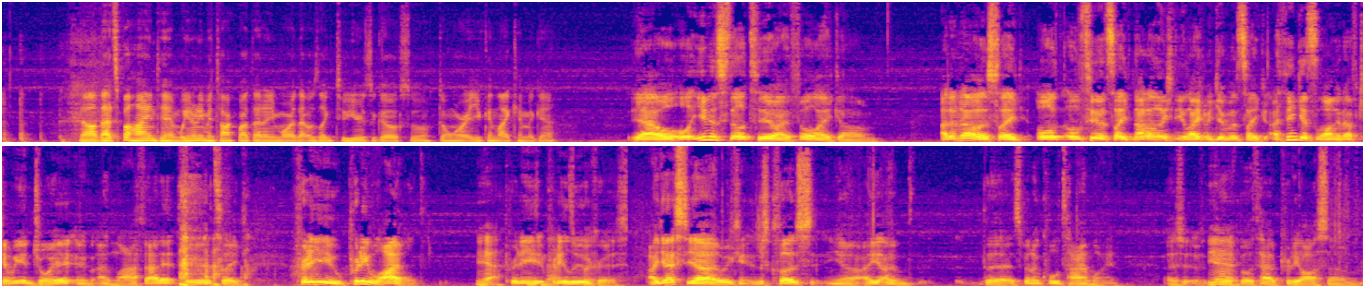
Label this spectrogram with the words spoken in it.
no, that's behind him. We don't even talk about that anymore. That was like two years ago. So don't worry. You can like him again. Yeah, well, well, even still too, I feel like um, I don't know. It's like well, well, too. It's like not only can you like me, give it's like I think it's long enough. Can we enjoy it and, and laugh at it too? It's like pretty pretty wild, Yeah. pretty pretty but- ludicrous. I guess yeah, we can just close. You know, I I'm the it's been a cool timeline. Yeah. They've both had pretty awesome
